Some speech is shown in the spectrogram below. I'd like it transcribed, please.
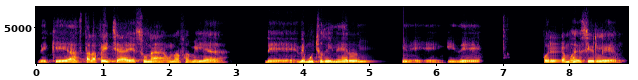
de que hasta la fecha es una, una familia de, de, mucho dinero y de, y de, podríamos decirle,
